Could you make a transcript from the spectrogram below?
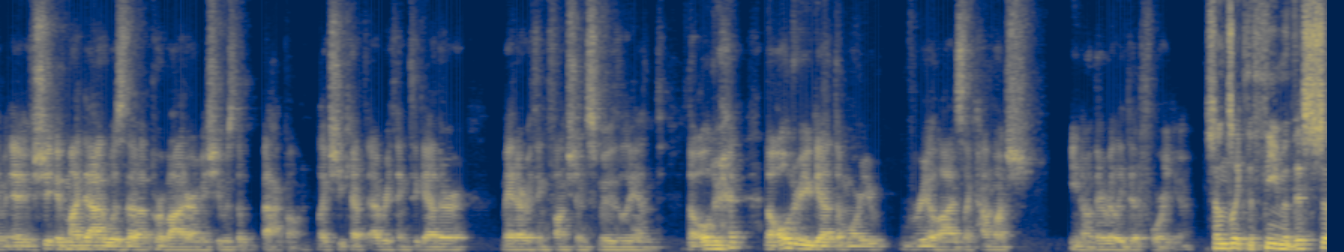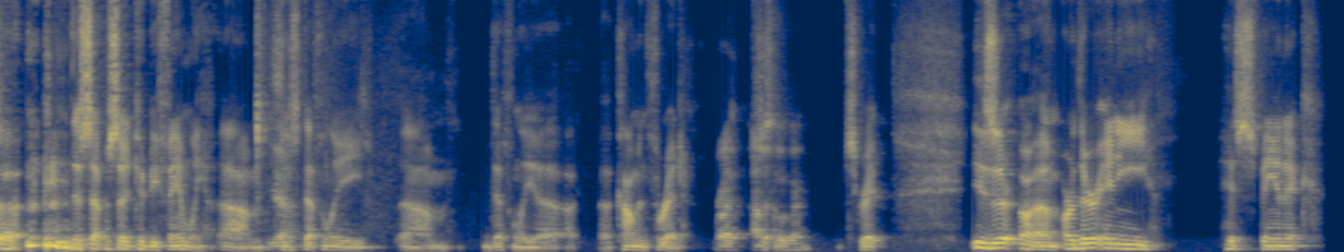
I mean, if she, if my dad was the provider, I mean, she was the backbone. Like she kept everything together, made everything function smoothly. And the older, the older you get, the more you realize like how much you know they really did for you. Sounds like the theme of this uh, this episode could be family. Um, yeah. This definitely um, definitely a, a, common thread. Right. Absolutely. So, it's great. Is there um, are there any Hispanic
